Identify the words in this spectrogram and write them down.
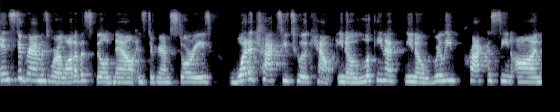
Instagram is where a lot of us build now, Instagram stories. What attracts you to account? You know, looking at, you know, really practicing on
